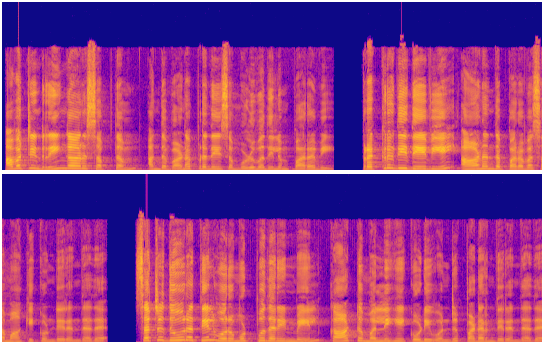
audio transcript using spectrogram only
அவற்றின் ரீங்கார சப்தம் அந்த வனப்பிரதேசம் முழுவதிலும் பரவி பிரகிருதி தேவியை ஆனந்த பரவசமாக்கிக் கொண்டிருந்தது. சற்று தூரத்தில் ஒரு முட்புதரின் மேல் காட்டு மல்லிகை கொடி ஒன்று படர்ந்திருந்தது.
